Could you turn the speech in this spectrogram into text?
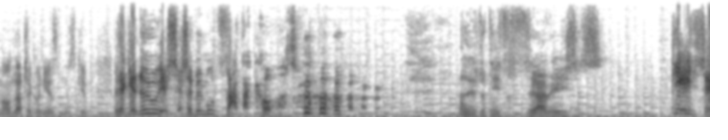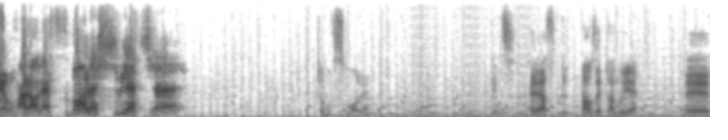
No, dlaczego nie z mózgiem? Regeneruje się, żeby móc zaatakować! Ale do tej zasranej rzeczy. Gincie, uwalone smole śmiecie! Czemu w smole? Więc teraz pl- Bowser planuje yy,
